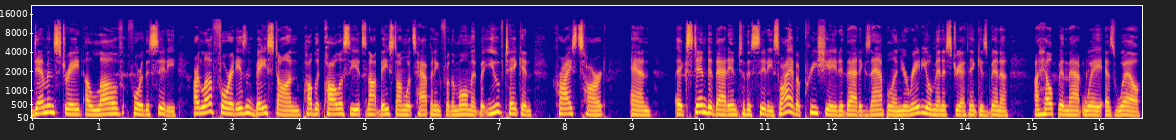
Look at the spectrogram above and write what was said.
demonstrate a love for the city. Our love for it isn't based on public policy. It's not based on what's happening for the moment, but you've taken Christ's heart and extended that into the city. So I have appreciated that example and your radio ministry, I think, has been a, a help in that way as well.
